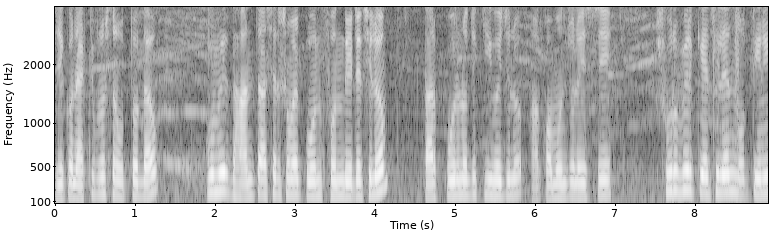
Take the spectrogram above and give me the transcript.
যে কোনো একটি প্রশ্নের উত্তর দাও। কুমির ধান চাষের সময় কোন ফোন এঁটেছিল? তার পরিণতি কী হয়েছিল? কমন চলে এসছে। সুরবীর কে ছিলেন? তিনি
